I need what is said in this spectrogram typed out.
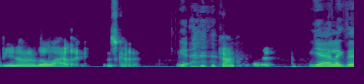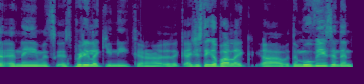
being on a little island. It's kind of yeah kind of it. Yeah, I like the name. It's it's pretty like unique. I don't know. Like I just think about like uh, the movies and then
